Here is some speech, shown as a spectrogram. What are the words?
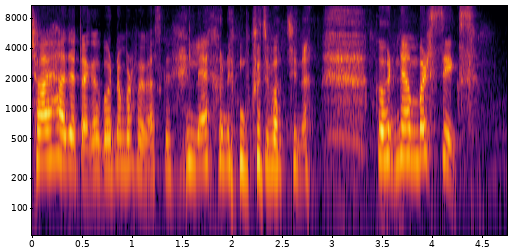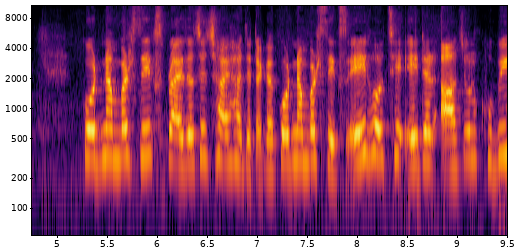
ছয় হাজার টাকা। কোড নাম্বার ফাইভ আজকে এখন বুঝতে পারছি না। Code number six code number six price আছে ছয় হাজার টাকা। কোড নাম্বার সিক্স এই হচ্ছে এইটার আঁচল। খুবই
